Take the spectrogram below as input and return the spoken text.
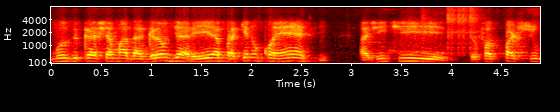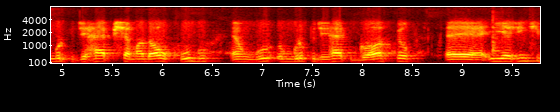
música chamada Grão de Areia. Para quem não conhece, a gente. Eu faço parte de um grupo de rap chamado Ao Cubo. É um, um grupo de rap gospel. É, e a gente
